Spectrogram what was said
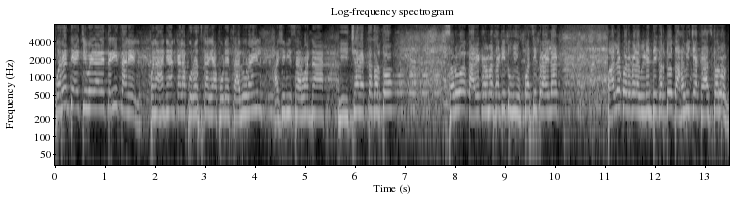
परत द्यायची वेळ आली तरी चालेल पण हा ज्ञानकला पुरस्कार यापुढे चालू राहील अशी मी सर्वांना ही इच्छा व्यक्त करतो. सर्व कार्यक्रमासाठी तुम्ही उपस्थित राहिलात. पालकवर्गाला विनंती करतो दहावीच्या खास करून.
